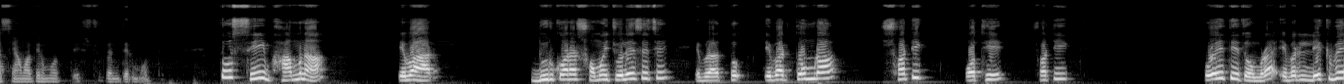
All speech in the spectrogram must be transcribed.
আসে আমাদের মধ্যে স্টুডেন্টদের মধ্যে। তো সেই ভাবনা এবার দূর করার সময় চলে এসেছে। এবার তো, এবার তোমরা সঠিক পথে, সঠিক ওয়েতে তোমরা এবার লিখবে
